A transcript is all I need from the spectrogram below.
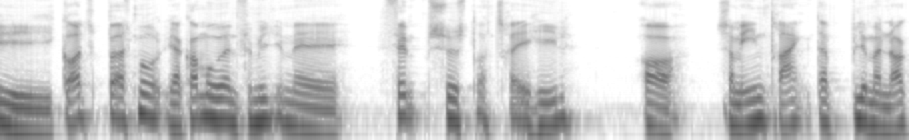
Et godt spørgsmål. Jeg kommer ud af en familie med fem søstre, tre hele, og som en dreng, der bliver man nok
